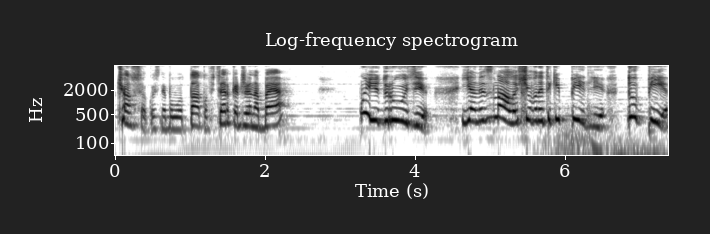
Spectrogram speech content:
часу якось не було. Так, офіцерка Джена Б. Мої друзі, я не знала, що вони такі підлі, тупі,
